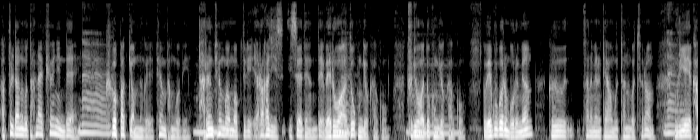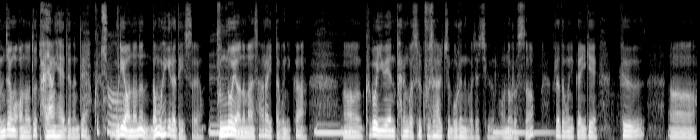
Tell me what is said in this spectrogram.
악플 다는 것도 하나의 표현인데 네. 그것밖에 없는 거예요. 표현 방법이. 음. 다른 표현 방법들이 여러 가지 있, 어야 되는데 외로워도 네. 공격하고 두려워도 음. 공격하고 그러니까 외국어를 모르면 그 사람이랑 대화 못하는 것처럼 네. 우리의 감정 언어도 다양해야 되는데 그쵸. 우리 언어는 너무 획일화돼 있어요. 음. 분노의 언어만 살아 있다 보니까 음. 어 그거 이외엔 다른 것을 구사할 줄 모르는 거죠 지금 음. 언어로서 그러다 보니까 이게 그 어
